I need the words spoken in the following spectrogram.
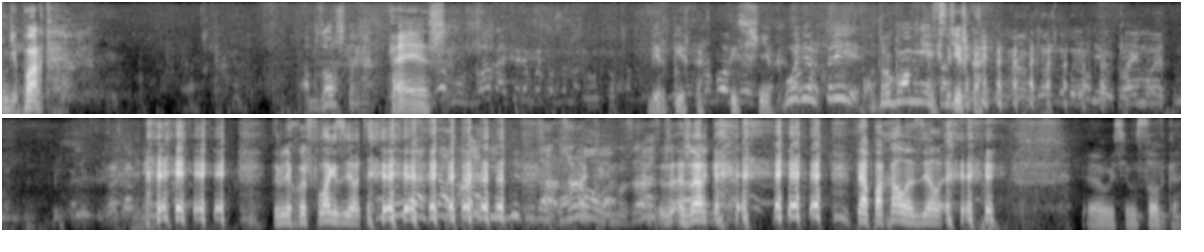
Гепард. Обзор, что ли? Конечно. Бирпишка. Тысячник. Будем в три. В другом месте. Икстишка. Ты мне хочешь флаг сделать? Ж- Жарко. Ты опахало сделай. 800 -ка.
